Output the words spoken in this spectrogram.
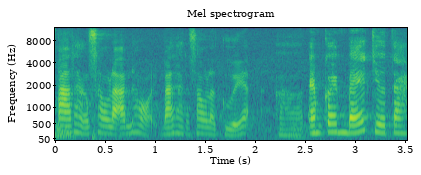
ba tháng sau là ăn hỏi ba tháng sau là cưới ạ. À, em có em bé chưa ta?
